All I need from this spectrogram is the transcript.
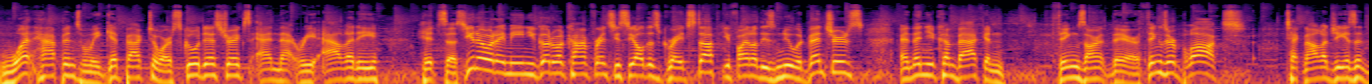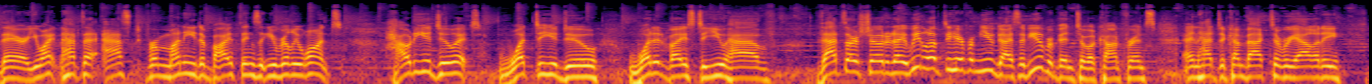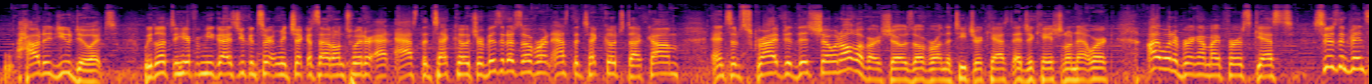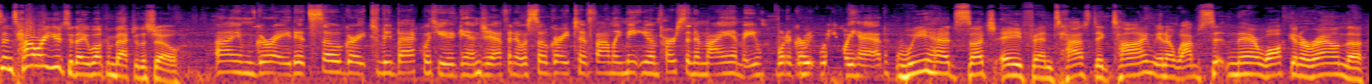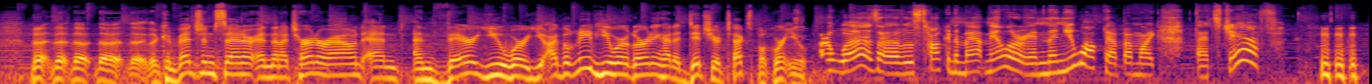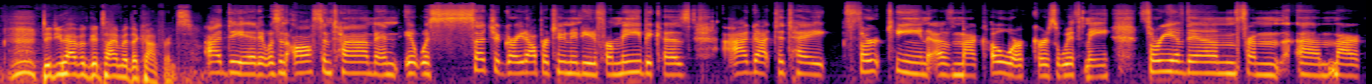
what happens when we get back to our school districts and that reality hits us. You know what I mean? You go to a conference, you see all this great stuff, you find all these new adventures, and then you come back and things aren't there. Things are blocked. Technology isn't there. You might have to ask for money to buy things that you really want. How do you do it? What do you do? What advice do you have? That's our show today. We'd love to hear from you guys. Have you ever been to a conference and had to come back to reality? How did you do it? We'd love to hear from you guys. You can certainly check us out on Twitter at Ask the Tech Coach or visit us over on AskTheTechCoach.com and subscribe to this show and all of our shows over on the TeacherCast Educational Network. I want to bring on my first guest, Susan Vincent. How are you today? Welcome back to the show. I am great. It's so great to be back with you again, Jeff, and it was so great to finally meet you in person in Miami. What a great week we had. We had such a fantastic time. You know, I'm sitting there walking around the the the the, the, the, the convention center, and then I turn around and and there you were. You, I believe you were learning how to ditch your textbook, weren't you? I was. I was talking to Matt Miller, and then you walked up. I'm like, "That's Jeff." did you have a good time at the conference? I did. It was an awesome time, and it was such a great opportunity for me because I got to take 13 of my coworkers with me, three of them from um, my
